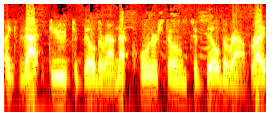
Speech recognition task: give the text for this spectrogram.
like that dude to build around, that cornerstone to build around, right?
